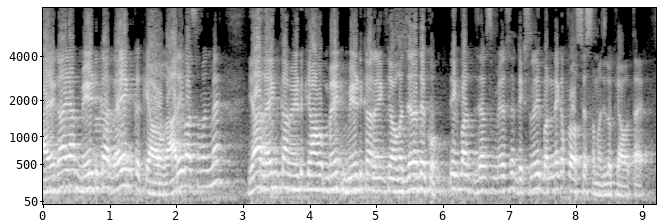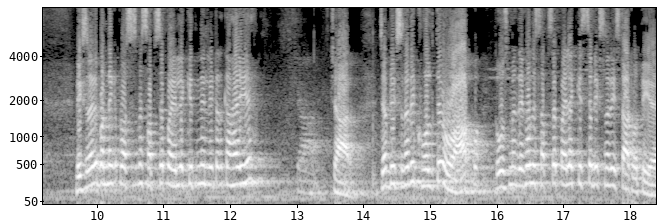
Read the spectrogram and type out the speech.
आएगा या मेड का रैंक क्या होगा? आ रही बात समझ में? या रैंक का मेड क्या हो मेड का रैंक क्या होगा? जरा देखो, एक बार जरा मेरे से डिक्शनरी बनने का प्रोसेस समझ लो क्या होता है। डिक्शनरी बनने के प्रोसेस में सबसे पहले कितने लेटर का है ये? चार। जब डिक्शनरी खोलते हो आप तो उसमें देखोगे सबसे पहले किससे डिक्शनरी स्टार्ट होती है?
